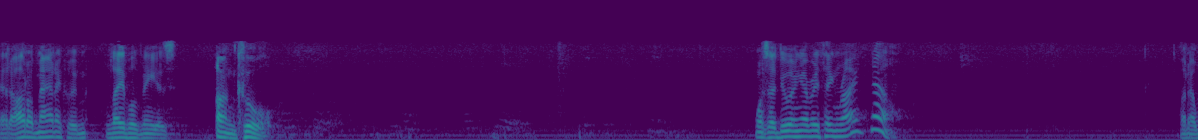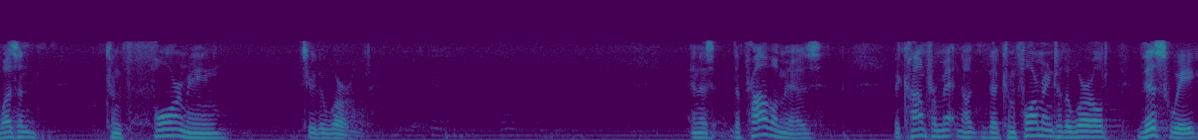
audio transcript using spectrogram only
That automatically labeled me as uncool. Was I doing everything right? No. But I wasn't conforming to the world. And this, the problem is the, no, the conforming to the world this week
